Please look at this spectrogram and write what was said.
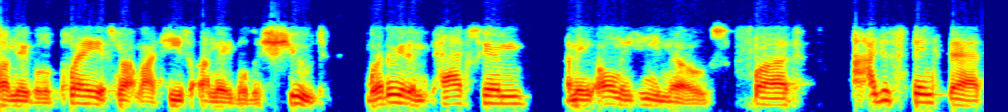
unable to play. It's not like he's unable to shoot. Whether it impacts him, I mean, only he knows. But I just think that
